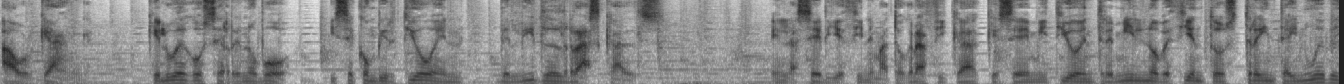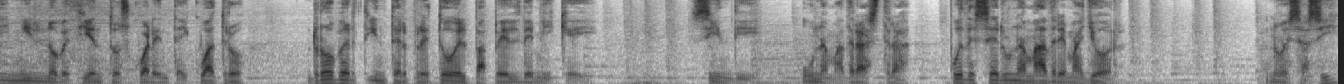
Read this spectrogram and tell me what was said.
Our Gang, que luego se renovó y se convirtió en The Little Rascals. En la serie cinematográfica que se emitió entre 1939 y 1944, Robert interpretó el papel de Mickey. Cindy, una madrastra, puede ser una madre mayor. ¿No es así?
